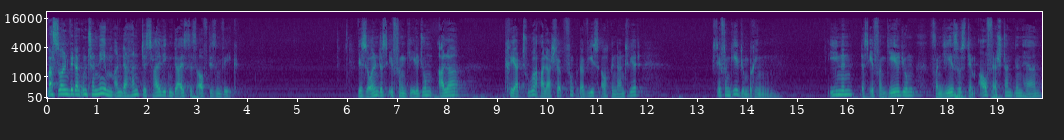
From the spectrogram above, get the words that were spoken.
Was sollen wir dann unternehmen an der Hand des Heiligen Geistes auf diesem Weg? Wir sollen das Evangelium aller Kreatur, aller Schöpfung oder wie es auch genannt wird, das Evangelium bringen. Ihnen das Evangelium von Jesus, dem auferstandenen Herrn,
